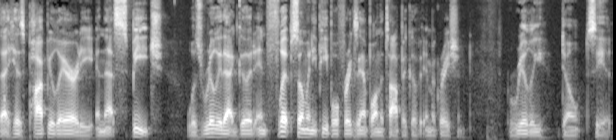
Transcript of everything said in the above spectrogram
that his popularity and that speech was really that good and flipped so many people, for example, on the topic of immigration. Really don't see it.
